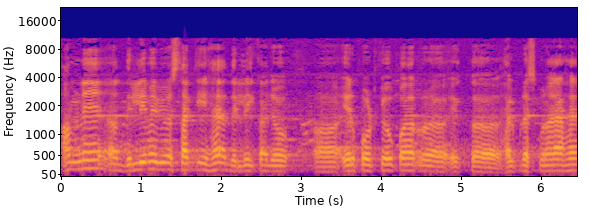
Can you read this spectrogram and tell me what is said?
हमने दिल्ली में व्यवस्था की है। दिल्ली का जो एयरपोर्ट के ऊपर एक हेल्प डेस्क बनाया है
